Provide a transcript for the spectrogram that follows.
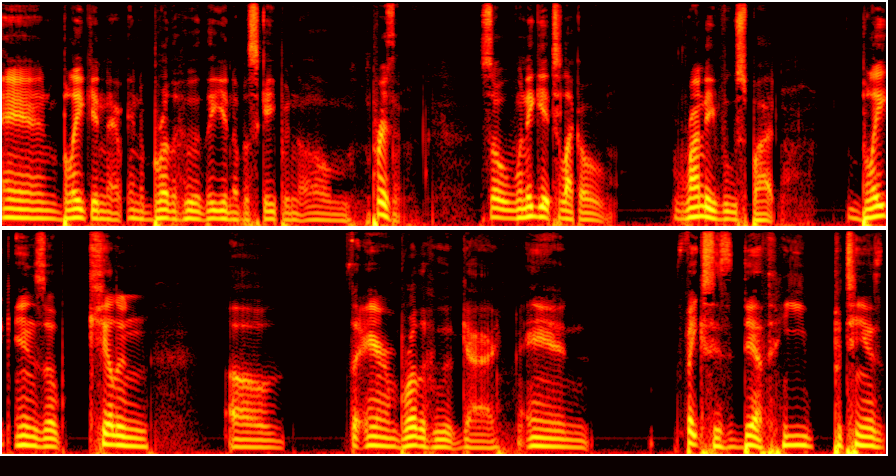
And Blake and the, and the Brotherhood they end up escaping um prison. So when they get to like a rendezvous spot, Blake ends up killing uh the Aryan Brotherhood guy and fakes his death. He pretends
